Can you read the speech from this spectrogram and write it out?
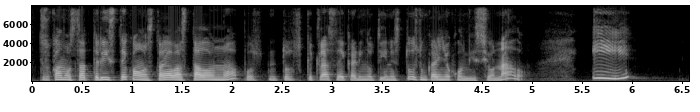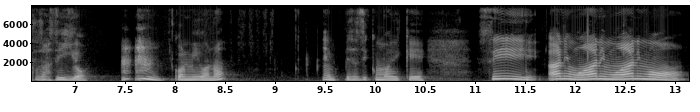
Entonces, cuando está triste, cuando está devastado, ¿no? Pues entonces, ¿qué clase de cariño tienes tú? Es un cariño condicionado. Y, pues así yo, conmigo, ¿no? empieza así como de que, sí, ánimo, ánimo, ánimo,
